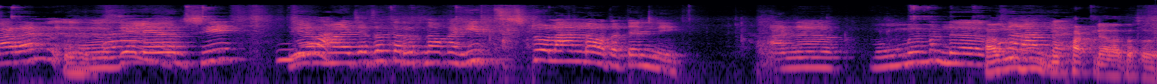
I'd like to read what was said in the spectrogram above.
कारण अं, गेल्या वर्षी येरमाळ्याच्या जत्रात नाव का हीच स्टॉल आणला होता त्यांनी. आणि मग मी म्हणलं अजून कोणाला की आणलाय? फाटल्याला तसं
